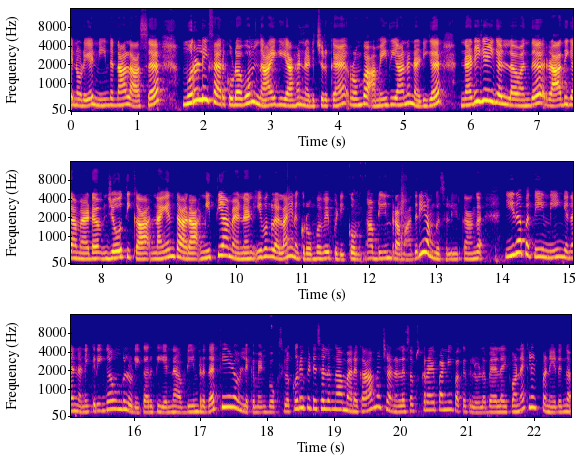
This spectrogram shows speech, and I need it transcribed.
என்னுடைய நீண்ட நாள் ஆசை. முரளி சார் கூடவும் நாயகியாக நடி நடிச்சிருக்கேன். ரொம்ப அமைதியான நடிகர். நடிகைகளில் வந்து ராதிகா மேடம் ஜோதிகா நயன்தாரா நித்யா மேனன் இவங்களெல்லாம் எனக்கு ரொம்பவே பிடிக்கும் அப்படின்ற மாதிரி அவங்க சொல்லியிருக்காங்க. இதை பற்றி நீங்கள் என்ன நினைக்கிறீங்க? உங்களுடைய கருத்து என்ன அப்படின்றத கீழே உள்ள கமெண்ட் பாக்ஸில் குறிப்பிட்டு சொல்லுங்கள் மறக்காமல் சேனலை சப்ஸ்கிரைப் பண்ணி பக்கத்தில் உள்ள பெல் ஐக்கானை கிளிக் பண்ணிவிடுங்க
